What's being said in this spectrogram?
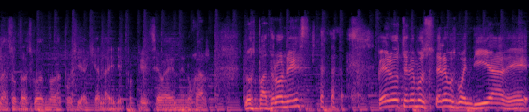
las otras cosas no las puedo decir aquí al aire porque se van a enojar los patrones. pero tenemos, tenemos buen día de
